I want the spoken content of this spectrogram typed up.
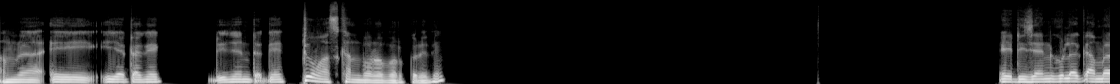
আমরা এই ইয়েটাকে, ডিজাইনটাকে একটু মাঝখান বরাবর করে দিই এই ডিজাইনগুলোকে আমরা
